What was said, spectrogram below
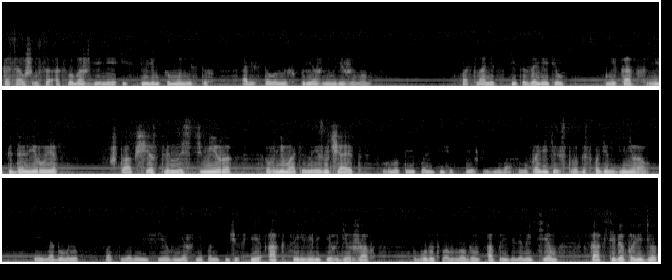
касавшемся освобождения из тюрем коммунистов, арестованных прежним режимом. Посланец Тита заметил, никак не педалируя, что общественность мира внимательно изучает внутриполитические шаги вашего правительства, господин генерал. И я думаю, последующие внешнеполитические акции великих держав будут во многом определены тем, как себя поведет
